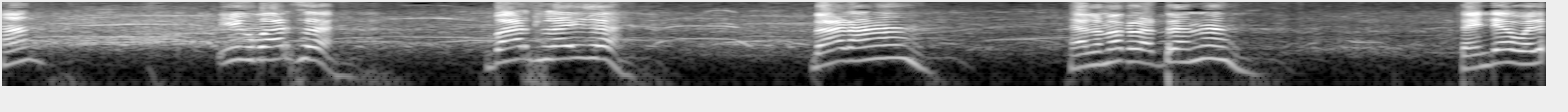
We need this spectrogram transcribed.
ಹಾ? ಈಗ ಬಾರ್ಸ ಬಾರ್ಸಲ ಈಗ? ಬೇಡ ಅಣ್ಣ ಹೆಣ್ಮಕ್ಳು ಅಟ್ಟನ ತಂದೆ ಒಳ್ಳೆ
